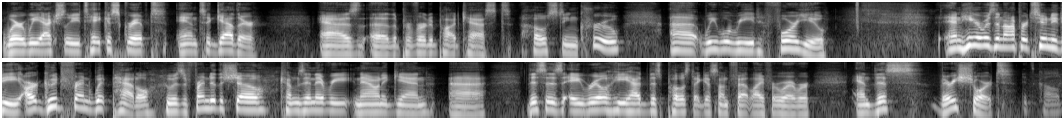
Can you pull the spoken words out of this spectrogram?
where we actually take a script and together, as uh, the Perverted Podcast hosting crew, uh, we will read for you. And here was an opportunity. Our good friend Whip Paddle, who is a friend of the show, comes in every now and again. Uh, this is a real, he had this post, I guess, on FetLife or wherever. And this, very short, it's called.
